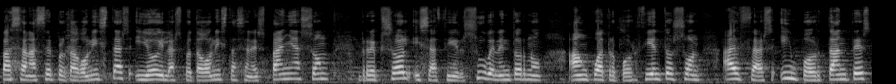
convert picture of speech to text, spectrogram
pasan a ser protagonistas y hoy las protagonistas en España son Repsol y SACIR. Suben en torno a un 4%. Son alzas importantes,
